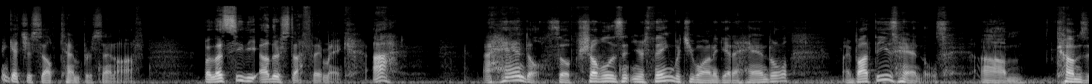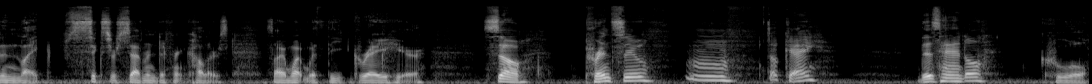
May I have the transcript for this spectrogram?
and get yourself 10% off. But let's see the other stuff they make. Ah, a handle. So if shovel isn't your thing, but you want to get a handle, I bought these handles. Um, comes in like six or seven different colors. So I went with the gray here. So Prinsu, mm, it's okay. This handle, cool.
